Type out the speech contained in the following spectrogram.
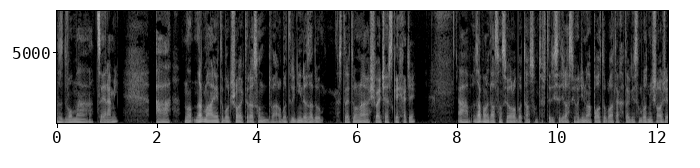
s dvoma cérami a no, normálne to bol človek, ktorého som dva alebo tri dní dozadu stretol na švajčiarskej chate a zapamätal som si ho, lebo tam som vtedy sedel asi hodinu a pol, to bola tak, kde som rozmýšľal, že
